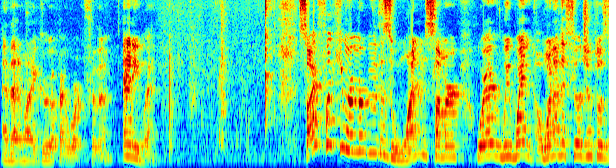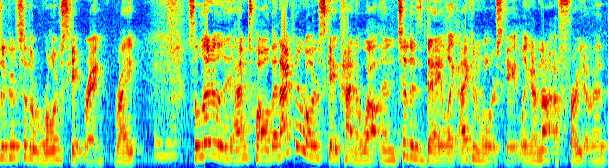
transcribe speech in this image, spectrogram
And then when I grew up, I worked for them. Anyway, so I fucking remember this one summer where we went. One of the field trips was to go to the roller skate ring, right? Mm-hmm. So literally, I'm 12 and I can roller skate kind of well. And to this day, like I can roller skate. Like I'm not afraid of it.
